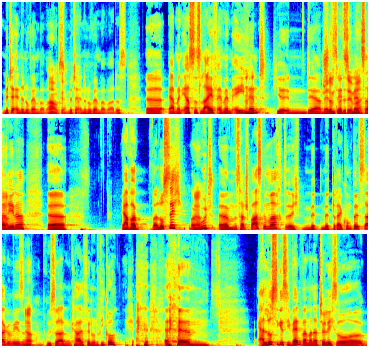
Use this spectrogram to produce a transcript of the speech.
Mitte, Ende November war Ah, das. okay. Mitte, Ende November war das. Äh, ja, mein erstes Live-MMA-Event hier in der Mhm. Stimmt, erzähl mal, Mercedes-Benz ja. Arena. Äh, ja, war, war lustig, war Ja. gut. Ähm, es hat Spaß gemacht. Ich bin mit, mit drei Kumpels da gewesen. Ja. Grüße an Karl, Finn und Rico. ähm, ja, lustiges Event, weil man natürlich so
